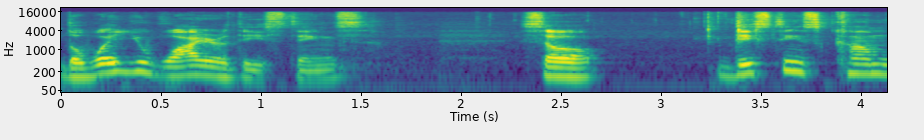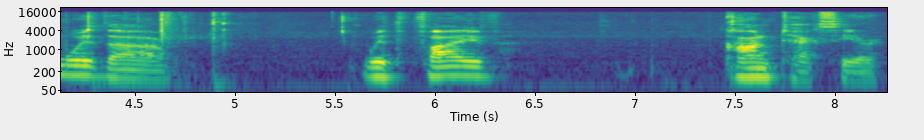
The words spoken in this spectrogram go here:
the way you wire these things so these things come with uh with five contacts here.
